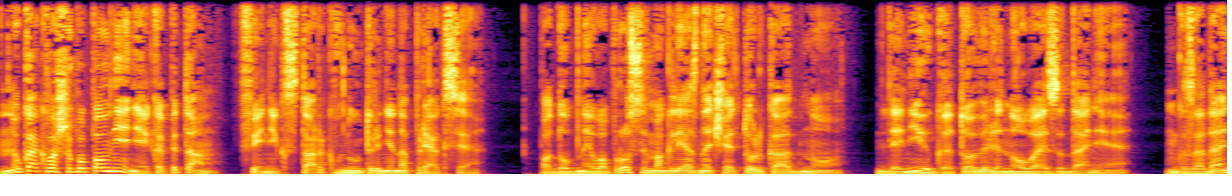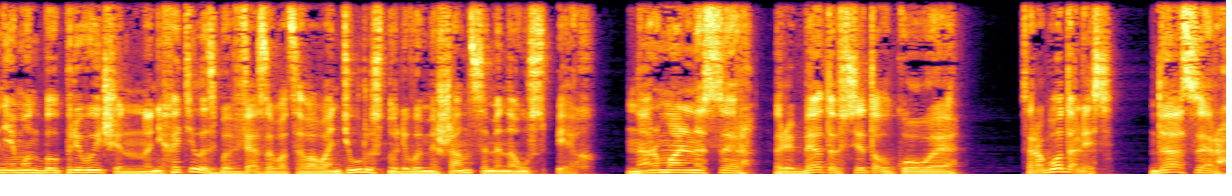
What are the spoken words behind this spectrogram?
«Ну как ваше пополнение, капитан?» Феникс Старк внутренне напрягся. Подобные вопросы могли означать только одно. Для них готовили новое задание. К заданиям он был привычен, но не хотелось бы ввязываться в авантюры с нулевыми шансами на успех. «Нормально, сэр. Ребята все толковые». «Сработались?» «Да, сэр.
